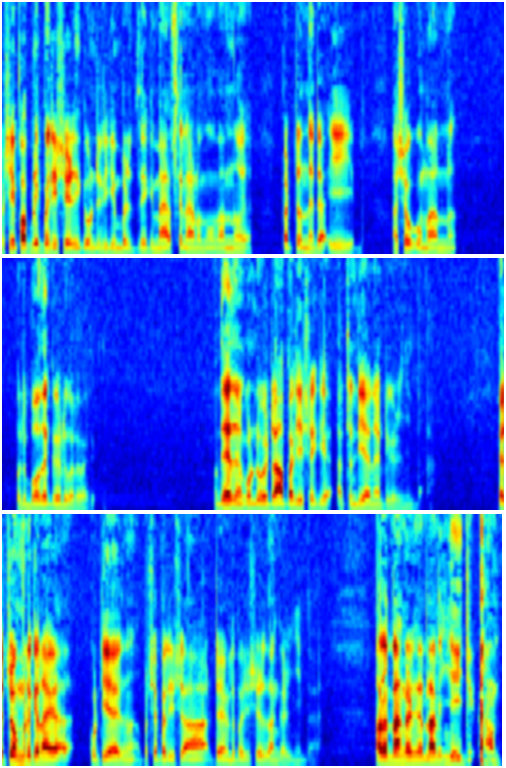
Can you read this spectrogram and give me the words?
പക്ഷേ ഈ പബ്ലിക് പരീക്ഷ എഴുതിക്കൊണ്ടിരിക്കുമ്പോഴത്തേക്ക് മാത്സിനാണെന്ന് തോന്നുന്നു. അന്ന് പെട്ടെന്ന് ഈ അശോക് കുമാറിന് ഒരു ബോധക്കേട് വരെ വരും. അദ്ദേഹത്തിനെ കൊണ്ടുപോയിട്ട് ആ പരീക്ഷയ്ക്ക് അറ്റൻഡ് ചെയ്യാനായിട്ട് കഴിഞ്ഞില്ല. ഏറ്റവും മിടുക്കനായ കുട്ടിയായിരുന്നു. പക്ഷേ പരീക്ഷ ആ ടൈമിൽ പരീക്ഷ എഴുതാൻ കഴിഞ്ഞില്ല. അതെല്ലാം കഴിഞ്ഞ് എല്ലാവരും ജയിച്ച്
